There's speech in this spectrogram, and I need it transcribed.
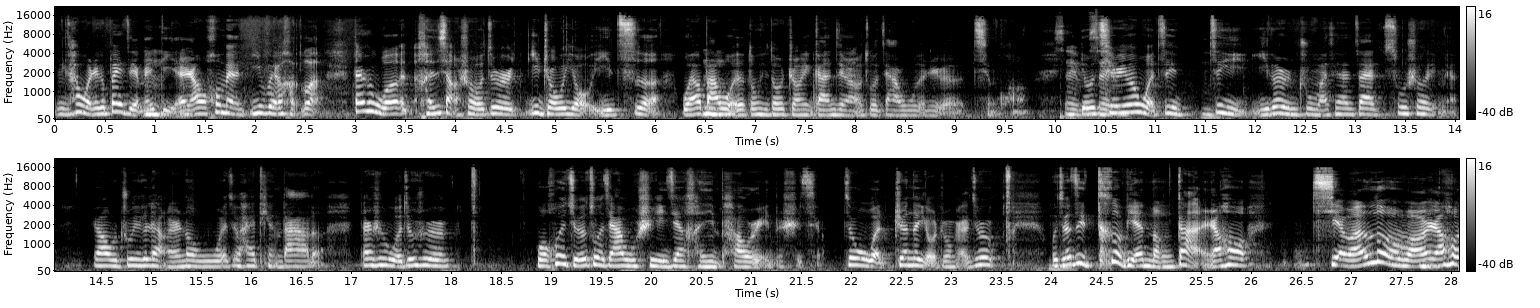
你看我这个被子也没叠，然后后面衣服也很乱，但是我很享受，就是一周有一次我要把我的东西都整理干净，然后做家务的这个情况。尤其是因为我自己自己一个人住嘛，现在在宿舍里面，然后我住一个两个人的屋，就还挺大的，但是我就是我会觉得做家务是一件很 empowering 的事情，就我真的有这种感觉，就是我觉得自己特别能干，然后。写完论文，然后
